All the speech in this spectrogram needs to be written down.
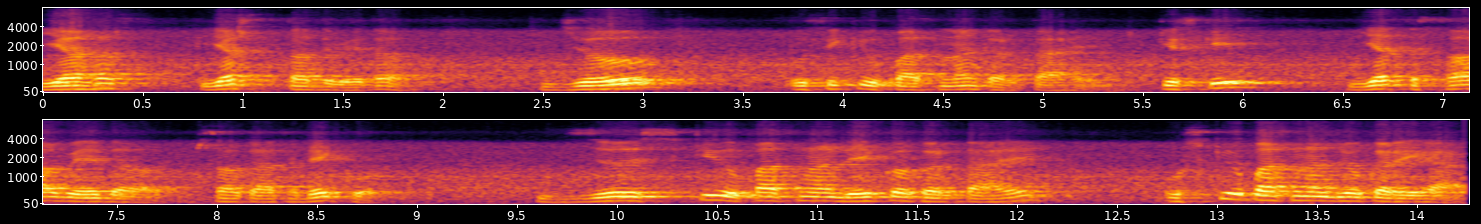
यह यश तद्वेद, जो उसी की उपासना करता है। किसकी? यत स वेद। स का देखो। जिसकी उपासना देखो करता है, उसकी उपासना जो करेगा,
